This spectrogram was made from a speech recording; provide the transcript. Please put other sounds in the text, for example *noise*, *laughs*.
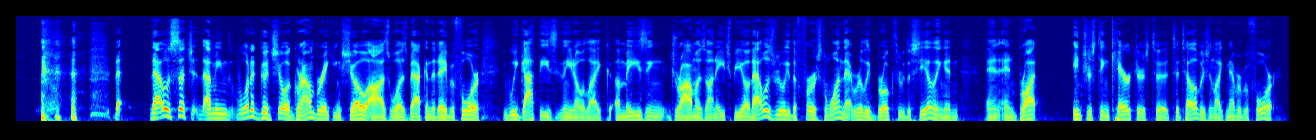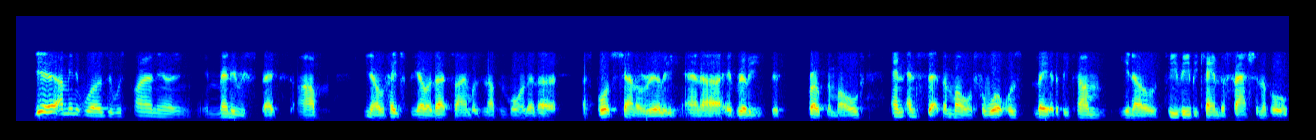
That was such. I mean, what a good show, a groundbreaking show. Oz was back in the day before we got these, you know, like amazing dramas on HBO. That was really the first one that really broke through the ceiling and and and brought interesting characters to to television like never before. Yeah, I mean, it was it was pioneering in many respects. Um, you know, HBO at that time was nothing more than a, a sports channel, really, and uh, it really just broke the mold and and set the mold for what was later to become you know, TV became the fashionable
